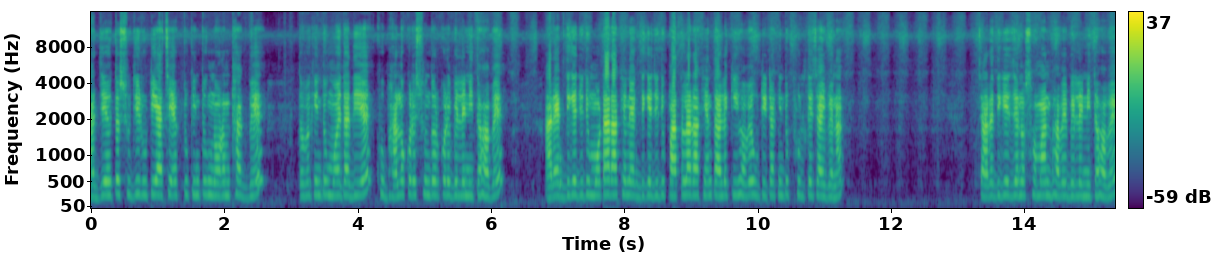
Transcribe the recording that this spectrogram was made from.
আর যেহেতু সুজি রুটি আছে, একটু কিন্তু নরম থাকবে। তবে কিন্তু ময়দা দিয়ে খুব ভালো করে সুন্দর করে বেলে নিতে হবে। আর একদিকে যদি মোটা রাখেন, একদিকে যদি পাতলা রাখেন, তাহলে কি হবে? উটিটা কিন্তু ফুলতে চাইবে না। চারিদিকে যেন সমানভাবে বেলে নিতে হবে।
